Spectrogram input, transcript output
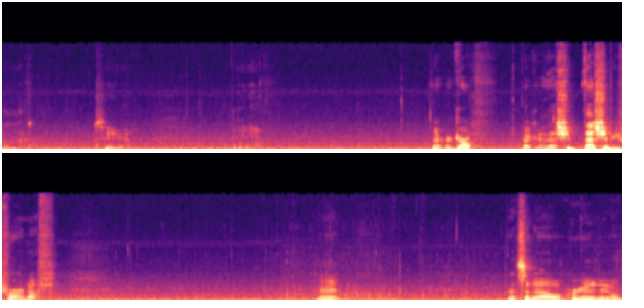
One, two, three. There we go. Okay, that should that should be far enough. Alright. And so now what we're gonna do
